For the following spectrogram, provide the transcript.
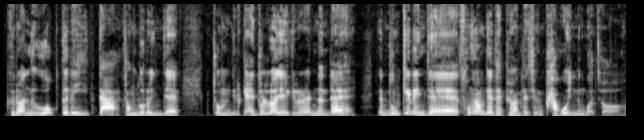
그런 의혹들이 있다 정도로 이제 좀 이렇게 애둘러 얘기를 했는데 눈길이 이제 송영계 대표한테 지금 가고 있는 거죠.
